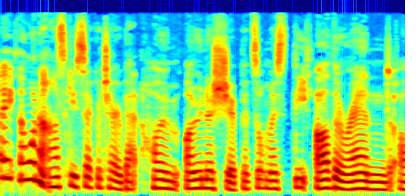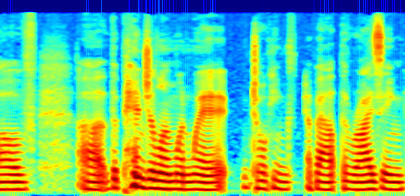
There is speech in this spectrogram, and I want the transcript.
I, I want to ask you, Secretary, about home ownership. It's almost the other end of uh, the pendulum when we're talking about the rising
